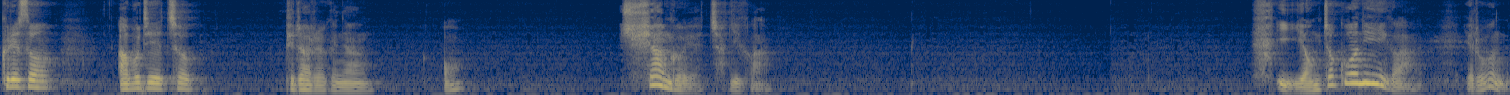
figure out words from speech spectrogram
그래서 아버지의 척 비라를 그냥 어? 취한 거예요, 자기가. 이 영적 권위가 여러분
